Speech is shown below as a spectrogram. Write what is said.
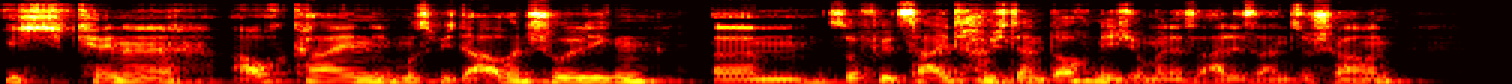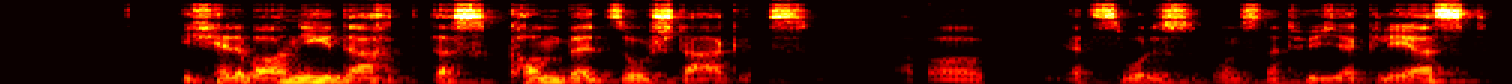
Ich kenne auch keinen, ich muss mich da auch entschuldigen. Ähm, so viel Zeit habe ich dann doch nicht, um mir das alles anzuschauen. Ich hätte aber auch nie gedacht, dass Combat so stark ist. Aber jetzt, wo du es uns natürlich erklärst,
